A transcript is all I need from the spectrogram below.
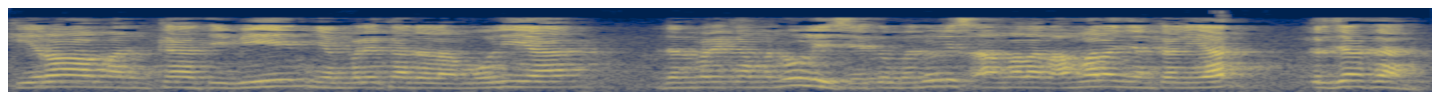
Kiraman katibin yang mereka adalah mulia dan mereka menulis yaitu menulis amalan-amalan yang kalian kerjakan.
